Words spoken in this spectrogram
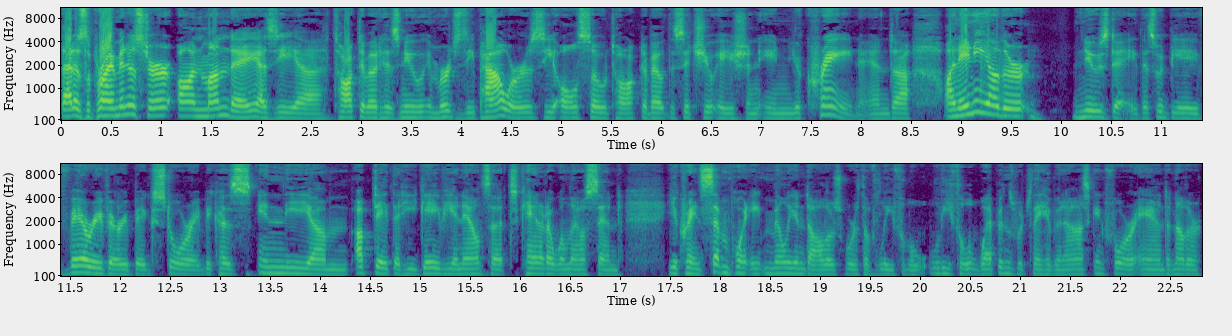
That is the Prime Minister on Monday as he uh, talked about his new emergency powers. He also talked about the situation in Ukraine. And uh, on any other Newsday. This would be a very, very big story because in the um, update that he gave, he announced that Canada will now send Ukraine $7.8 million worth of lethal, lethal weapons, which they have been asking for, and another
